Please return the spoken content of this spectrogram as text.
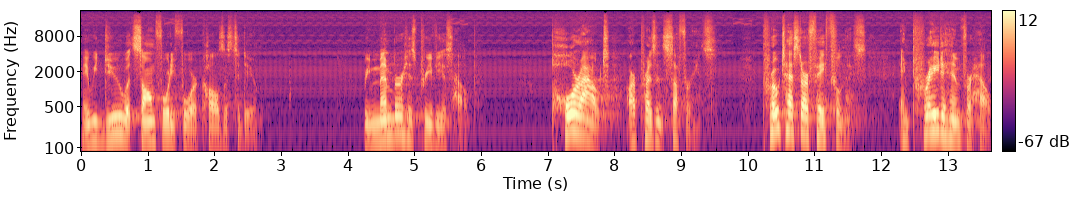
may we do what Psalm 44 calls us to do. Remember his previous help, pour out our present sufferings, protest our faithfulness, and pray to him for help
